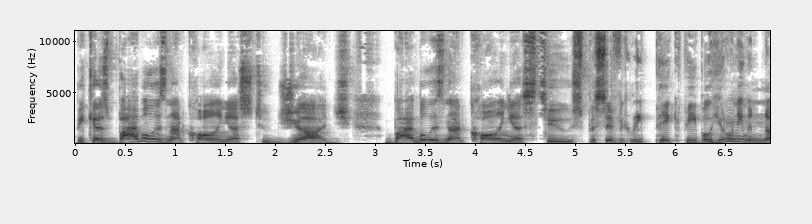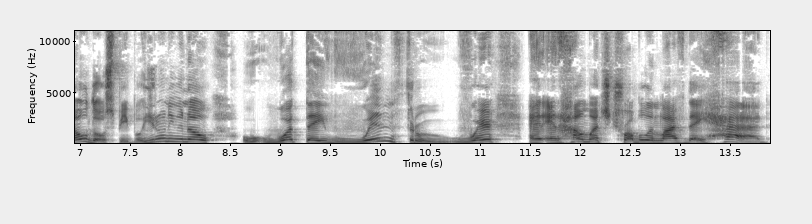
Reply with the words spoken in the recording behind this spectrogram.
because Bible is not calling us to judge. Bible is not calling us to specifically pick people. You don't even know those people. You don't even know what they've went through, where, and, and how much trouble in life they had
